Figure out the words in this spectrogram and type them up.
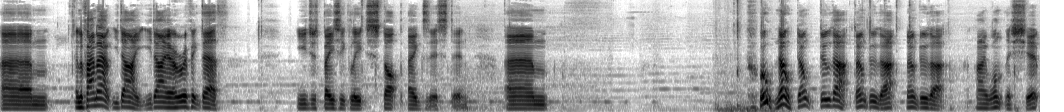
Um, and I found out you die. You die a horrific death. You just basically stop existing. Um, oh, no, don't do that. Don't do that. Don't do that. I want this ship.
